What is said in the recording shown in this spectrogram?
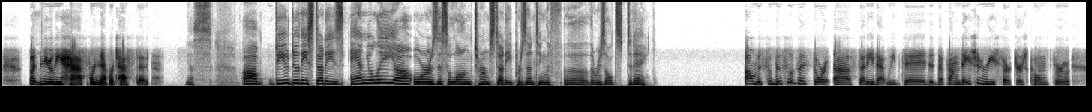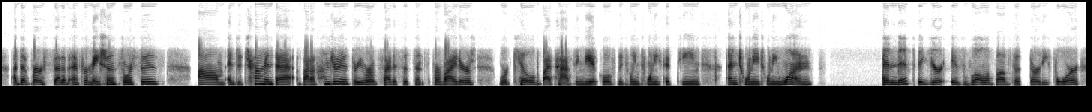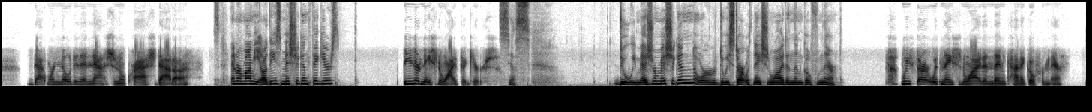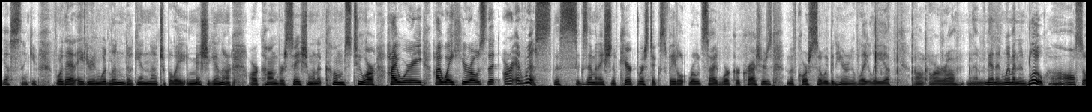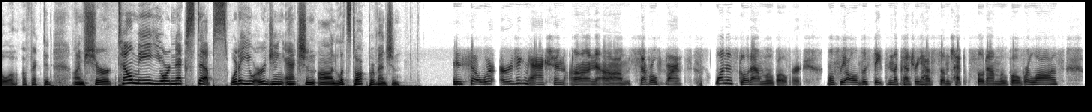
but mm. nearly half were never tested. Yes. Uh, do you do these studies annually, uh, or is this a long-term study presenting the uh, the results today? Um, so this was a sort, uh, study that we did. The foundation researchers combed through a diverse set of information sources um, and determined that about 103 roadside assistance providers were killed by passing vehicles between 2015 and 2021. And this figure is well above the 34 that were noted in national crash data. And remind me, are these Michigan figures? These are nationwide figures. Yes. Do we measure Michigan or do we start with nationwide and then go from there? We start with nationwide and then kind of go from there. Yes, thank you for that, Adrienne Woodland. Again, uh, AAA Michigan. Our our conversation when it comes to our highway highway heroes that are at risk. This examination of characteristics, fatal roadside worker crashes, and of course, uh, we've been hearing of lately uh, our uh, men and women in blue uh, also uh, affected. I'm sure. Tell me your next steps. What are you urging action on? Let's talk prevention. So we're urging action on um, several fronts. One is slow down, move over. Mostly all of the states in the country have some type of slow down, move over laws.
